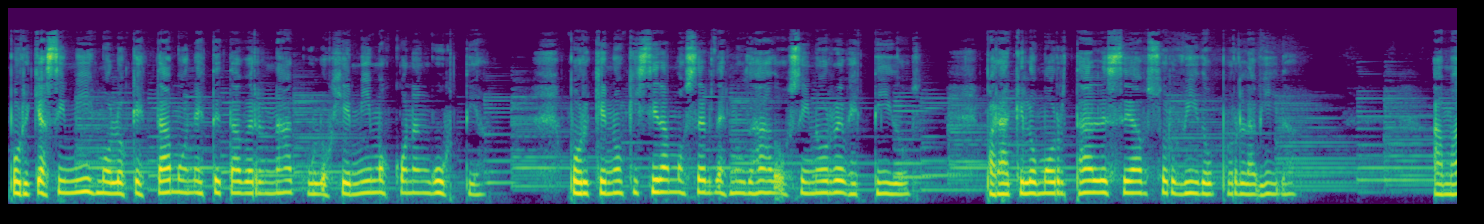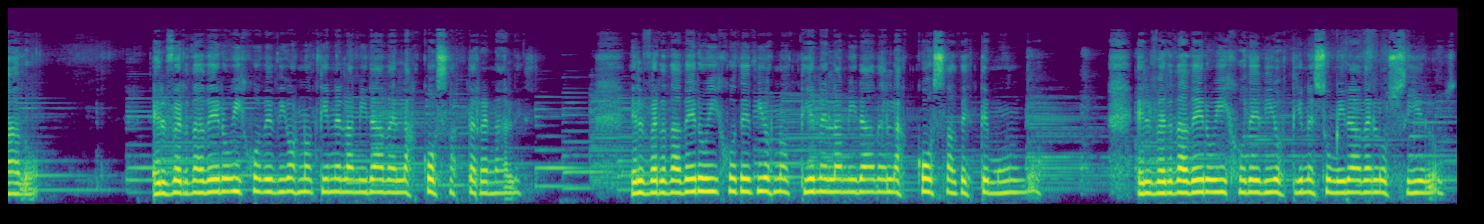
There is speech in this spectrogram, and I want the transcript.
Porque asimismo los que estamos en este tabernáculo gemimos con angustia, porque no quisiéramos ser desnudados, sino revestidos, para que lo mortal sea absorbido por la vida. Amado, el verdadero Hijo de Dios no tiene la mirada en las cosas terrenales. El verdadero Hijo de Dios no tiene la mirada en las cosas de este mundo. El verdadero Hijo de Dios tiene su mirada en los cielos.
